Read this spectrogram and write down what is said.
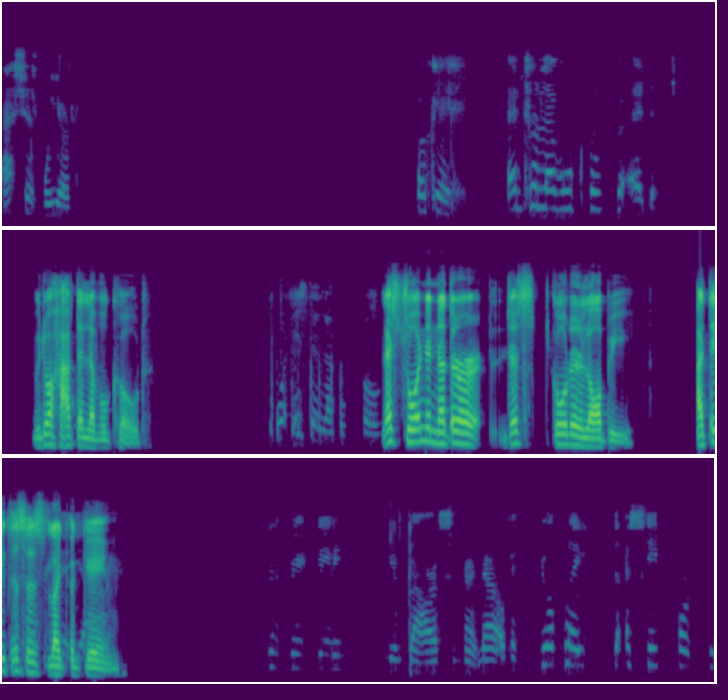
That's just weird. Okay, enter level code to edit. We don't have the level code. What is the level code? Let's join another. Just go to the lobby. I think this is like a yeah. game. This is really, really embarrassing right now. Okay, you'll play the escape part two.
